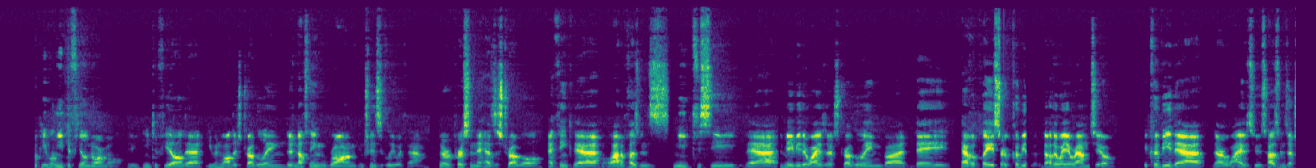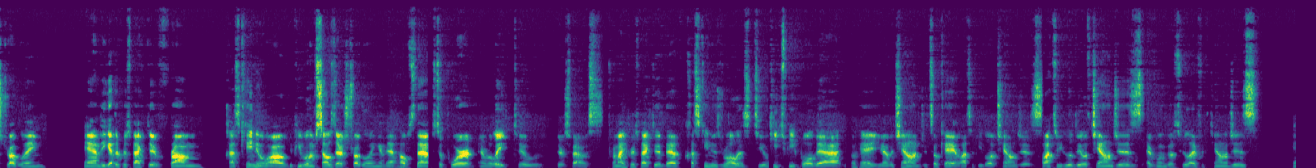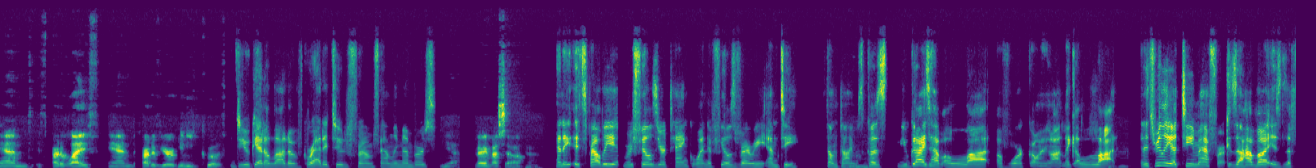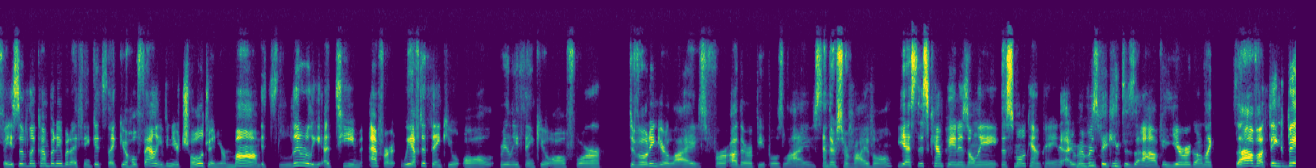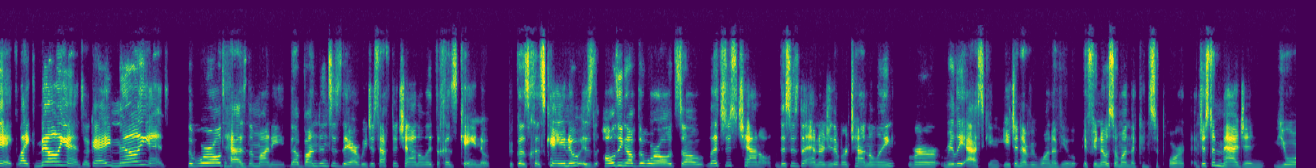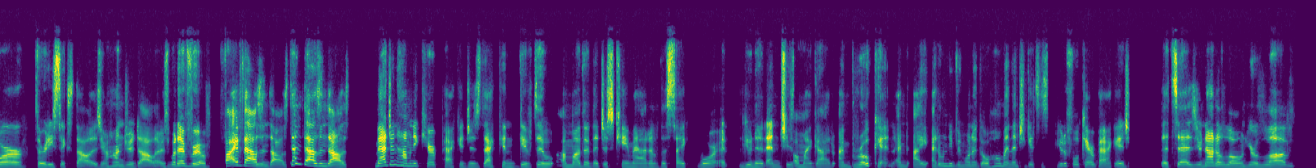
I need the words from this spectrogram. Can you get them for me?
people need to feel normal. They need to feel that even while they're struggling, there's nothing wrong intrinsically with them. They're a person that has a struggle. I think that a lot of husbands need to see that maybe their wives are struggling, but they have a place, or it could be the other way around too. It could be that there are wives whose husbands are struggling and they get their perspective from Chazkeinu of the people themselves that are struggling, and that helps them support and relate to their spouse. From my perspective, that Chazkeinu's role is to teach people that, okay, you have a challenge. It's okay. Lots of people have challenges. Lots of people deal with challenges. Everyone goes through life with challenges. And it's part of life and part of your unique growth. Do you get a lot of gratitude from family members? Yeah, very much so. And it's probably refills your tank when it feels very empty sometimes because mm-hmm. you guys have a lot of work going on, like a lot. Mm-hmm. And it's really a team effort because mm-hmm. Zahava is the face of the company, but I think it's like your whole family, even your children, your mom. It's literally a team effort. We have to thank you all, really thank you all for devoting your lives for other people's lives and their survival. Yes, this campaign is only a small campaign. I remember mm-hmm. speaking to Zahav a year ago. I'm like, Zahava, think big, like millions, okay? Millions. The world has mm-hmm. the money. The abundance is there. We just have to channel it to Chazkeinu because Chazkeinu is holding up the world. So let's just channel. This is the energy that we're channeling. We're really asking each and every one of you, if you know someone that can support, just imagine your $36, your $100, whatever, $5,000, $10,000. Imagine how many care packages that can give to a mother that just came out of the psych ward uh, unit and she's, oh my God, I'm broken. I'm, I, I don't even want to go home. And then she gets this beautiful care package that says, You're not alone, you're loved,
